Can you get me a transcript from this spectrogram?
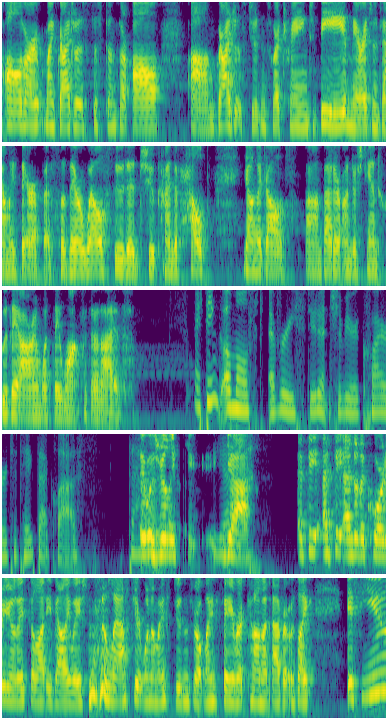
all of our my graduate assistants are all um, graduate students who are training to be marriage and family therapists. So they're well suited to kind of help young adults uh, better understand who they are and what they want for their lives. I think almost every student should be required to take that class. It was really cute. Yeah. yeah. At the at the end of the quarter, you know, they fill out evaluations. And last year, one of my students wrote my favorite comment ever. It was like, if you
